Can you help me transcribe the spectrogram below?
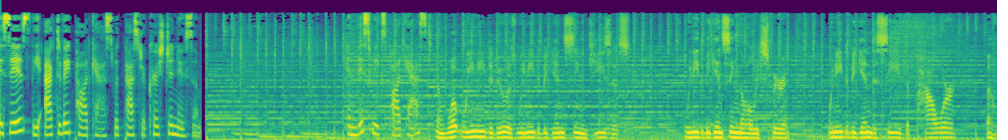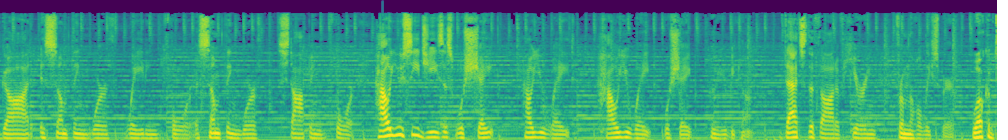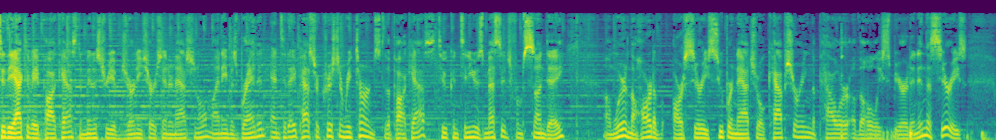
This is the Activate Podcast with Pastor Christian Newsom. In this week's podcast, And what we need to do is we need to begin seeing Jesus. We need to begin seeing the Holy Spirit. We need to begin to see the power of God as something worth waiting for, as something worth stopping for. How you see Jesus will shape how you wait. How you wait will shape who you become. That's the thought of hearing from the Holy Spirit. Welcome to the Activate Podcast, a ministry of Journey Church International. My name is Brandon, and today Pastor Christian returns to the podcast to continue his message from Sunday. Um, we're in the heart of our series, Supernatural, capturing the power of the Holy Spirit. And in this series,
